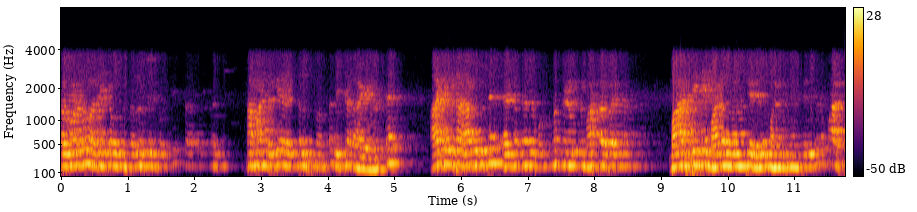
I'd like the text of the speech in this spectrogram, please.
ತಗೊಂಡು ಅದಕ್ಕೆ ಒಂದು ಸೊಲ್ಯೂಷನ್ ಕೊಟ್ಟು ಸಾಮಾನ್ಯರಿಗೆ ತಲುಪಿಸುವಂತ ವಿಚಾರ ಆಗಿರುತ್ತೆ. ಆ ಕೆಲಸ ಆಗುತ್ತೆ. ಯಾಕಂದ್ರೆ ಮುಖ್ಯಮಂತ್ರಿಗಳು ಮಾತಾಡ್ಬೇಕು ಮಾಡ್ತೀನಿ ಮಾಡೋದು ಅಂತ ಹೇಳಿದ್ರೆ ಮಾಡ್ತೀನಿ ಅಂತ ಹೇಳಿದ್ರೆ ಮಾಡಿ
